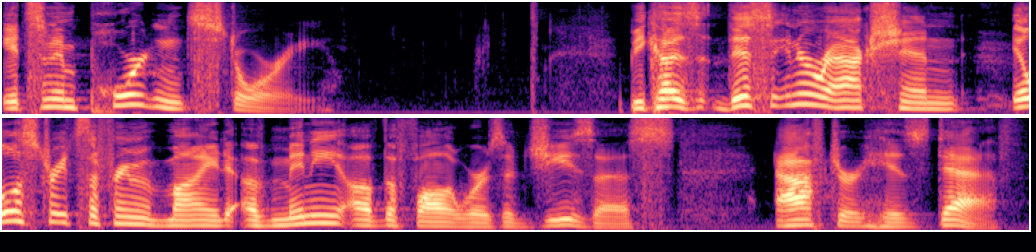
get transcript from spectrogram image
it's an important story because this interaction illustrates the frame of mind of many of the followers of Jesus after his death.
